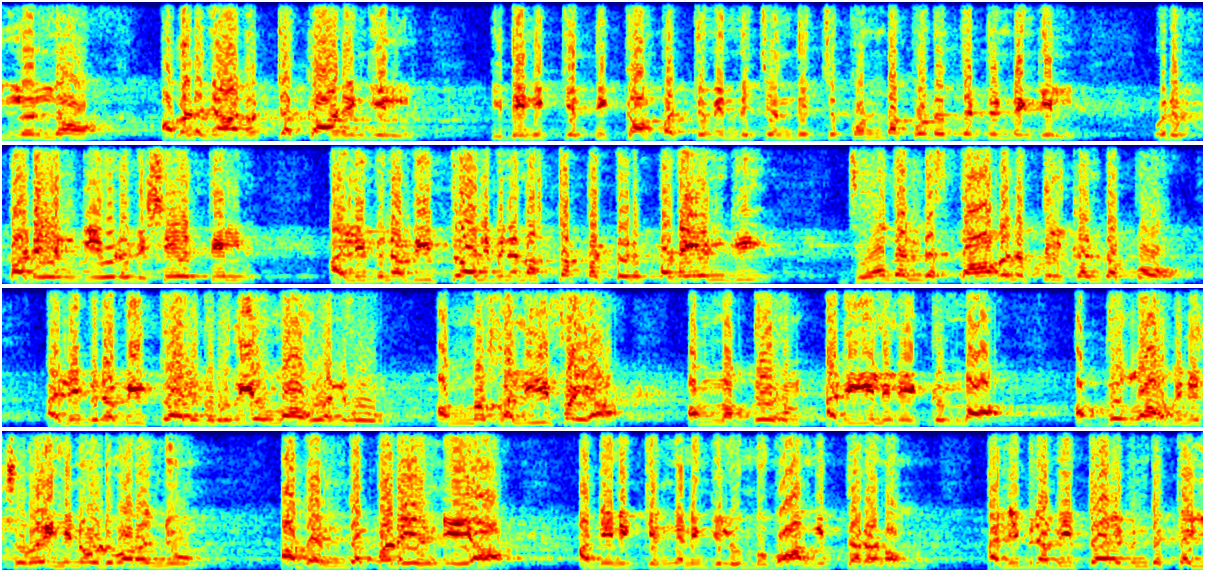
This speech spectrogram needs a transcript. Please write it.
ഇല്ലല്ലോ. അവിടെ ഞാൻ ഒറ്റക്കാണെങ്കിൽ ഇതെനിക്ക് എത്തിക്കാൻ പറ്റുമെന്ന് ചിന്തിച്ച് കൊണ്ട കൊടുത്തിട്ടുണ്ടെങ്കിൽ ഒരു പടയങ്കിയുടെ വിഷയത്തിൽ അലിബിൻ അബീ താലിബിന് നഷ്ടപ്പെട്ട ഒരു പടയങ്കി ജൂതന്റെ സ്ഥാപനത്തിൽ കണ്ടപ്പോ അലിബിൻ അബീ താലിബ് റളിയല്ലാഹു അൻഹു അന്ന് ഖലീഫയ അന്ന് അദ്ദേഹം അരിയിലിരിക്കുന്ന അബ്ദുല്ലാഹിബിൻ ഷുറൈഹിനോട് പറഞ്ഞു അതെന്റെ പടയങ്കിയ അതെനിക്ക് എങ്ങനെങ്കിലും ഒന്ന് വാങ്ങിത്തരണം. അലിബിൻ അബീ താലിബിന്റെ കൈ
